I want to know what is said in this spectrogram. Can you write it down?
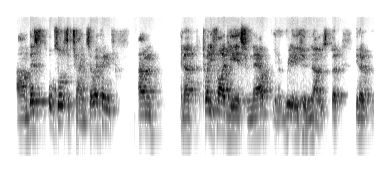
Um, there's all sorts of change. So I think, um, you know, 25 years from now, you know, really who knows? But, you know,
